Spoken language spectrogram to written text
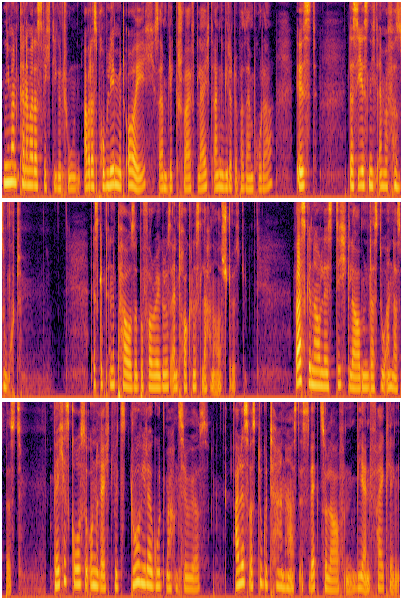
Niemand kann immer das Richtige tun, aber das Problem mit euch, sein Blick schweift leicht angewidert über seinen Bruder, ist, dass ihr es nicht einmal versucht. Es gibt eine Pause, bevor Regulus ein trockenes Lachen ausstößt. Was genau lässt dich glauben, dass du anders bist? Welches große Unrecht willst du wieder gut machen, Sirius? Alles, was du getan hast, ist wegzulaufen, wie ein Feigling,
